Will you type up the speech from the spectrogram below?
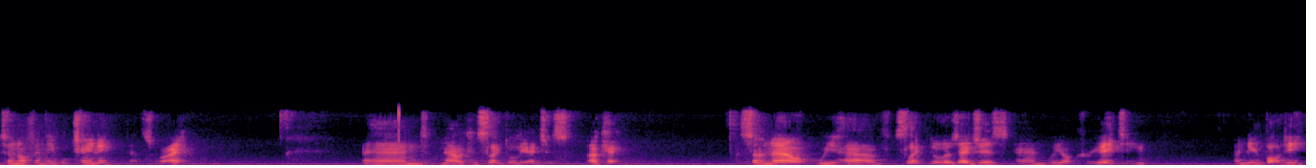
Turn off enable chaining, that's why and now we can select all the edges. Okay, so now we have selected all those edges and we are creating a new body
